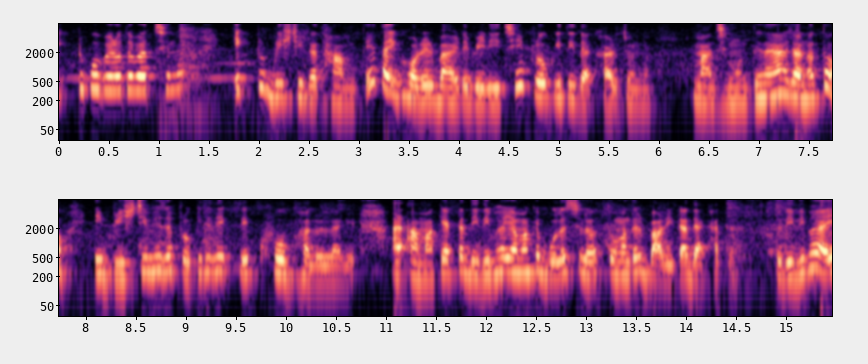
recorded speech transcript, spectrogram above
একটুকু বেরোতে পারছি না। একটু বৃষ্টিটা থামতে তাই ঘরের বাইরে বেরিয়েছি প্রকৃতি দেখার জন্য। মাঝে মধ্যে না, জানো তো, এই বৃষ্টি ভেজা প্রকৃতি দেখতে খুব ভালো লাগে। আর আমাকে একটা দিদিভাই আমাকে বলেছিল তোমাদের বাড়িটা দেখাতে। তো দিদিভাই,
